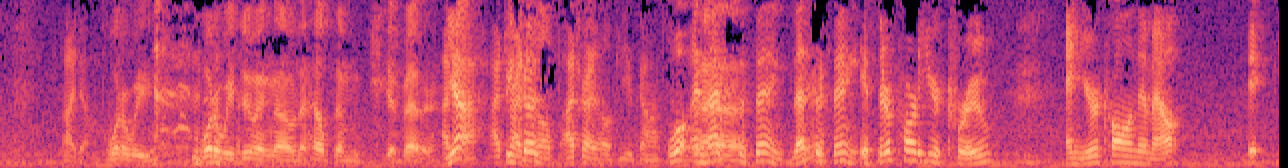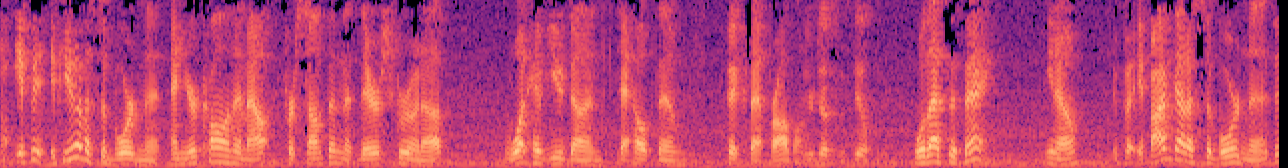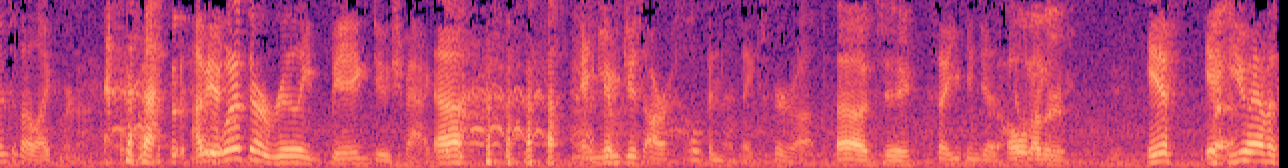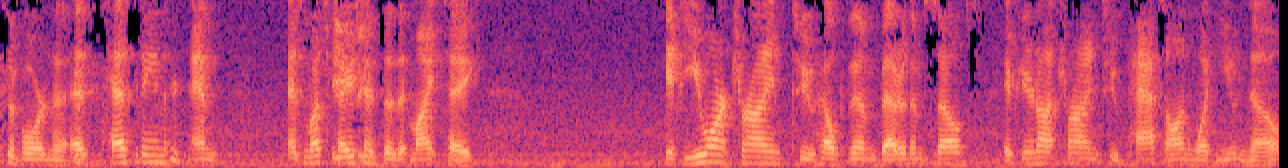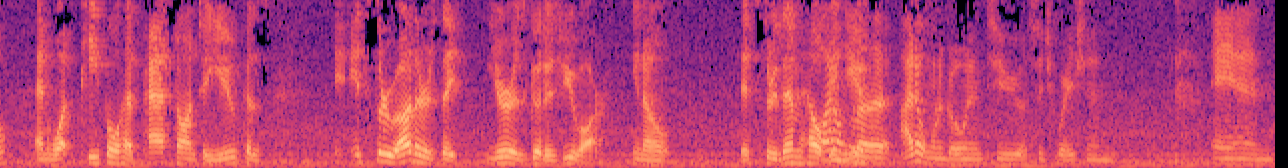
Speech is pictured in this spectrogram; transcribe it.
I don't. what are we what are we doing though to help them get better? I, Yeah, I, I try because- to help. I try to help you constantly. Well, and that's Uh, the thing. That's the thing. If they're part of your crew, and you're calling them out, i if it, if you have a subordinate and you're calling them out for something that they're screwing up, what have you done to help them fix that problem? You're just as guilty. Well, that's the thing. You know, if if I've got a subordinate, depends if I like them or not. I I mean, what if they're a really big douchebag Uh, and you just are hoping that they screw up, oh, gee. so you can just Whole other If if Yeah. you have a subordinate as testing and as much Easy. patience as it might take, if you aren't trying to help them better themselves, if you're not trying to pass on what you know and what people have passed on to you, because it's through others that you're as good as you are. You know, it's through them Well, I helping don't you. I don't want to go into a situation and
